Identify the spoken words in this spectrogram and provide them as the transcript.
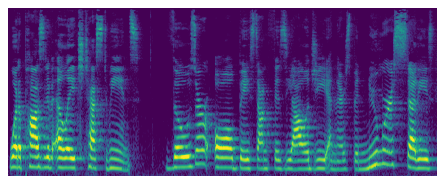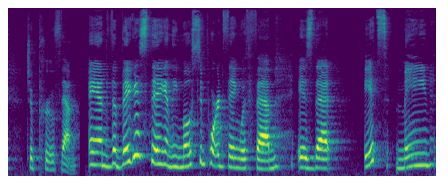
what a positive LH test means, those are all based on physiology, and there's been numerous studies to prove them. And the biggest thing and the most important thing with FEMM is that its main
